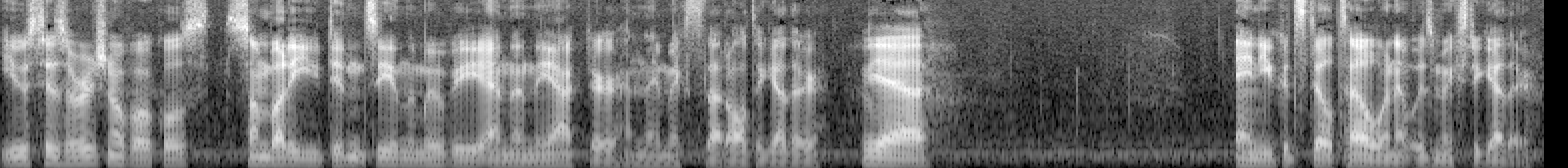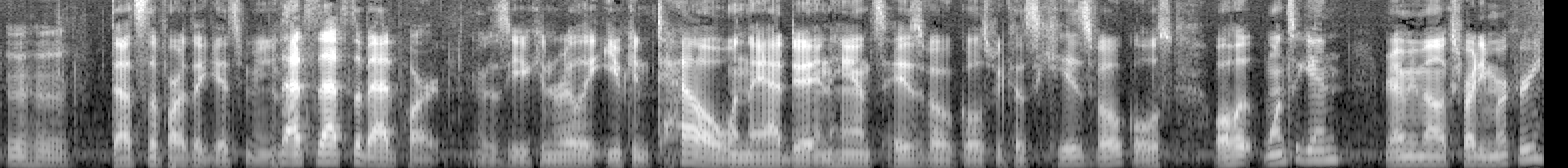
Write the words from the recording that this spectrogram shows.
used his original vocals, somebody you didn't see in the movie, and then the actor, and they mixed that all together. Yeah. and you could still tell when it was mixed together. Mm-hmm. That's the part that gets me. That's that's the bad part. Is you can really you can tell when they had to enhance his vocals because his vocals. Well, once again, Rami Malek's Freddie Mercury,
